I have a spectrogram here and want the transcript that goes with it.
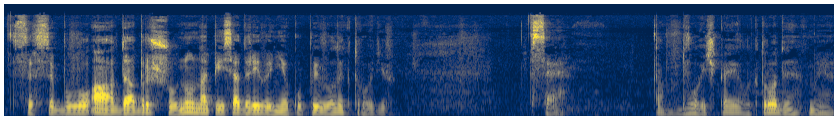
Це все було. А, да, брешу. Ну, на 50 гривень я купив електродів. Все. Там двоєчка і електроди. Ми,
